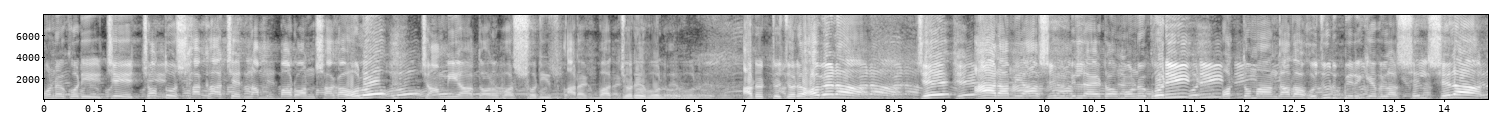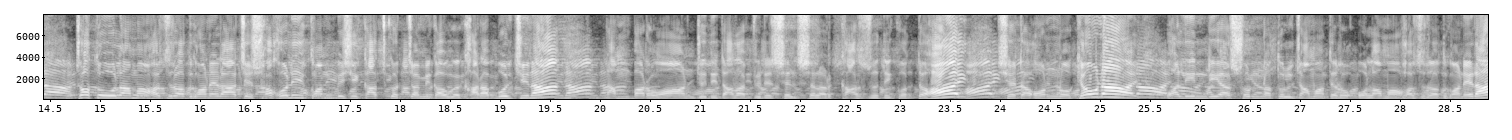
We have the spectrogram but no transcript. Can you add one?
মনে করি যে যত শাখা আছে, নাম্বার ওয়ান শাখা হলো জামিয়া দরবার শরীফ। আরেকবার জোরে বলো। আর একটু জোরে হবে না? যে আর আমি আসিম বিল্লাহ, এটাও মনে করি, বর্তমান দাদা হুজুর পীর কেবলা সিলসিলা, যত ওলামা হজরত গণেরা আছে, সকলেই কম বেশি কাজ করছে, আমি কাউকে খারাপ বলছি না। নাম্বার ওয়ান যদি দাদা পীরের সিলসিলার কাজ যদি করতে হয় সেটা অন্য কেউ নয়। অল ইন্ডিয়া সুন্নাতুল জামাতের ওলামা হজরত গণেরা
